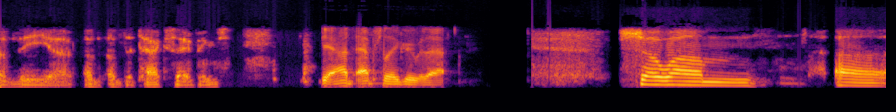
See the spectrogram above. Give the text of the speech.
of the uh, of, of the tax savings. Yeah, I'd absolutely agree with that. So, um, uh,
